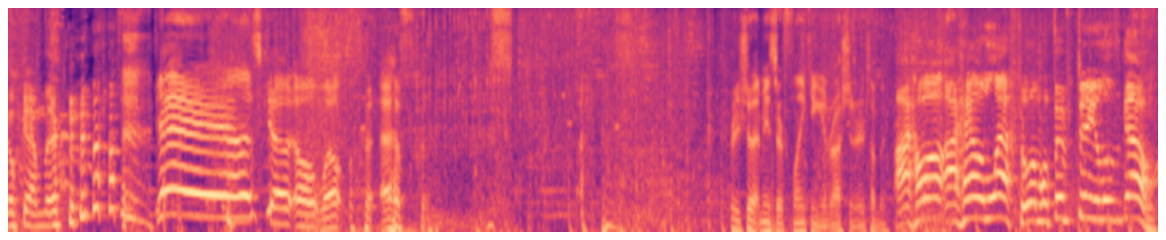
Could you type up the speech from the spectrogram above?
okay, I'm there. Yeah, let's go. Oh well, F. Pretty sure that means they're flanking in Russian or something. I, ho- I held left to level 15. Let's go.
